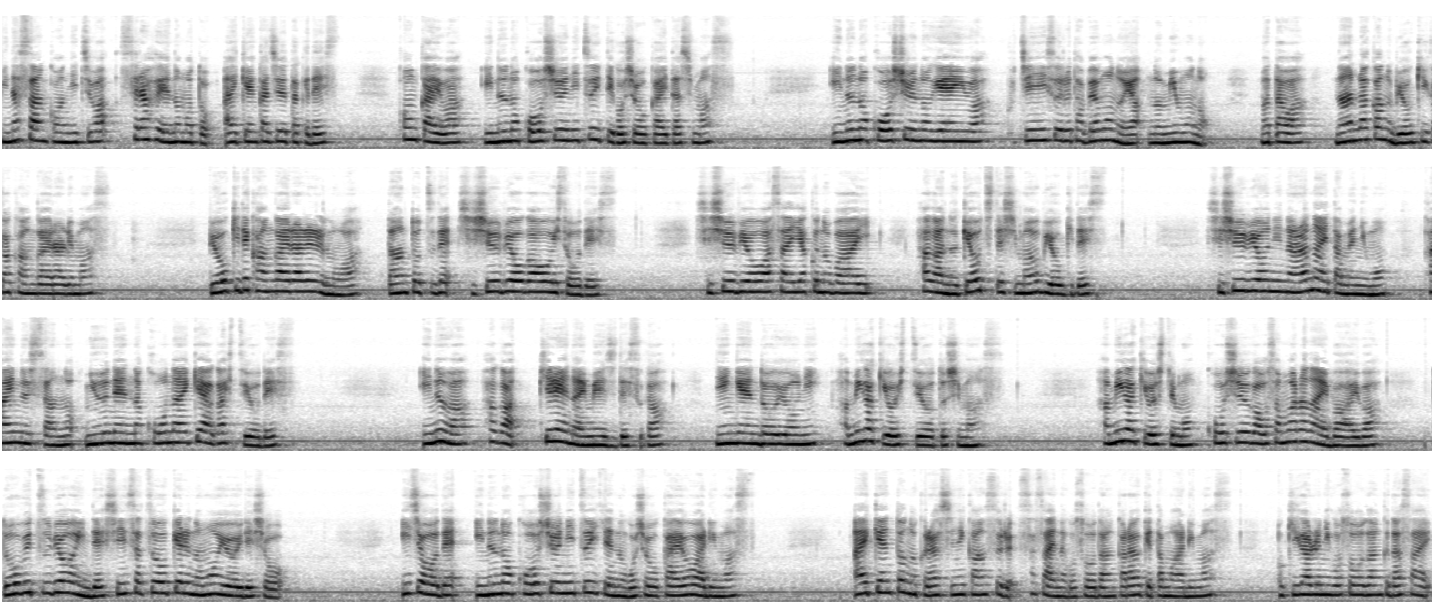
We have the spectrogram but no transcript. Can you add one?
皆さんこんにちは。セラフ榎本愛犬家住宅です。今回は犬の口臭についてご紹介いたします。犬の口臭の原因は口にする食べ物や飲み物または何らかの病気が考えられます。病気で考えられるのはダントツで歯周病が多いそうです。歯周病は最悪の場合歯が抜け落ちてしまう病気です。歯周病にならないためにも飼い主さんの入念な口内ケアが必要です。犬は歯がきれいなイメージですが人間同様に歯磨きを必要とします。歯磨きをしても口臭が収まらない場合は動物病院で診察を受けるのも良いでしょう。以上で犬の口臭についてのご紹介を終わります。愛犬との暮らしに関する些細なご相談から承ります。お気軽にご相談ください。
